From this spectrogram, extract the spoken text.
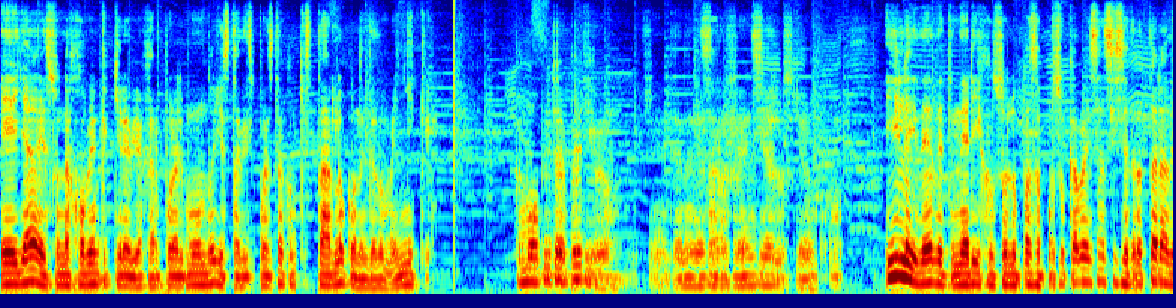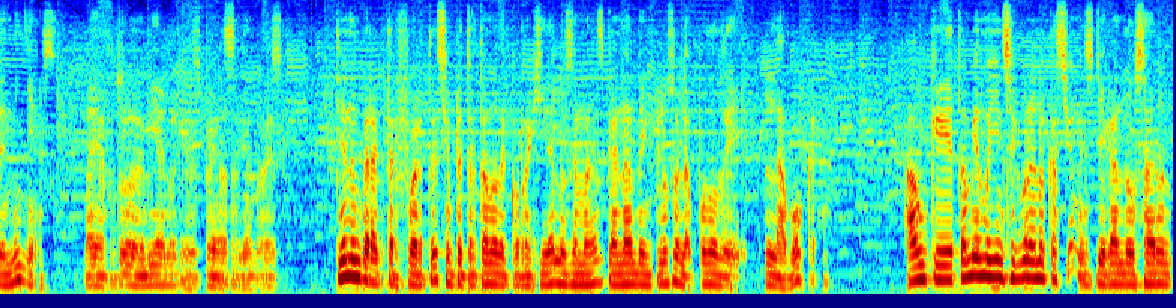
Ella es una joven que quiere viajar por el mundo y está dispuesta a conquistarlo con el dedo meñique. Como Peter Pettigrew, si entienden esa referencia, los quiero un poco. Y la idea de tener hijos solo pasa por su cabeza si se tratara de niñas. Vaya futuro de mierda que espera sabiendo eso. Tiene un carácter fuerte, siempre tratando de corregir a los demás, ganando incluso el apodo de La Boca. Aunque también muy insegura en ocasiones, llegando a usar un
